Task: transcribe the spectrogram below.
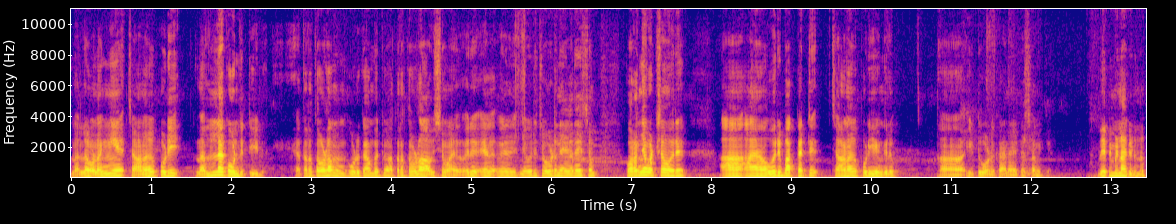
നല്ല ഉണങ്ങിയ ചാണകപ്പൊടി നല്ല ക്വാണ്ടിറ്റിയിൽ എത്രത്തോളം നിങ്ങൾക്ക് കൊടുക്കാൻ പറ്റും അത്രത്തോളം ആവശ്യമായത് ഒരു ഒരു ചുവടിന് ഏകദേശം കുറഞ്ഞ പക്ഷം ഒരു ഒരു ബക്കറ്റ് ചാണകപ്പൊടിയെങ്കിലും ഇട്ട് കൊടുക്കാനായിട്ട് ശ്രമിക്കുക വേപ്പിൻ പിണ്ണാക്ക് ഇടുന്നു.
